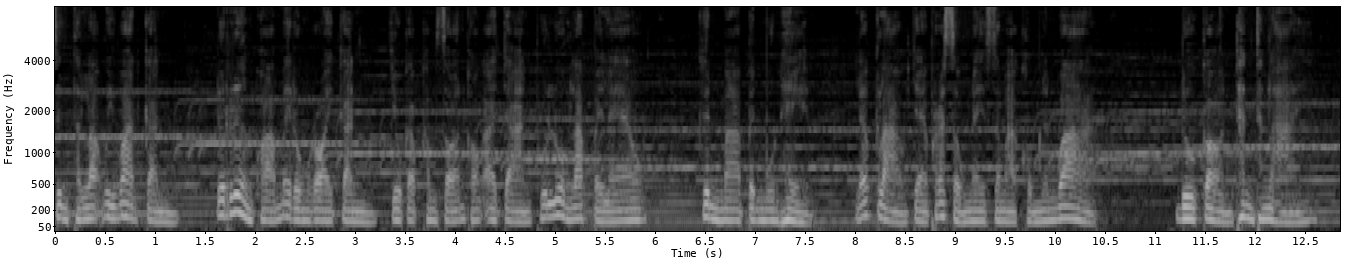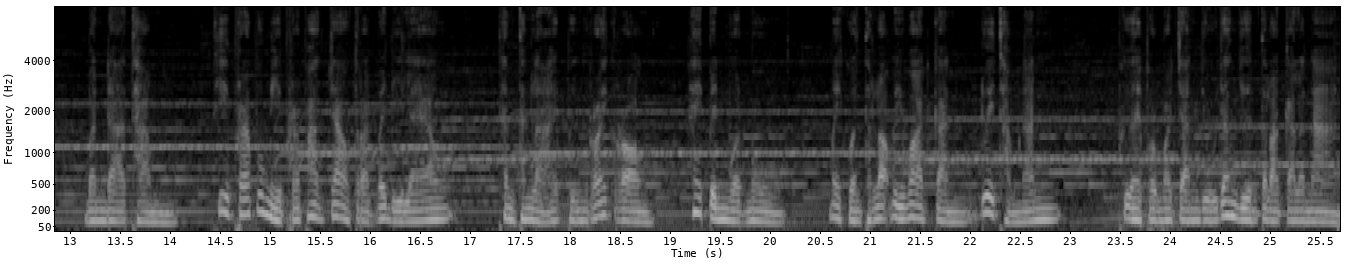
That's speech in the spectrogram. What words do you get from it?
ซึ่งทะเลาะวิวาทกันด้วยเรื่องความไม่ลงรอยกันเกี่ยวกับคำสอนของอาจารย์ผู้ล่วงลับไปแล้ว ขึ้นมาเป็นมูลเหตุ แล้วกล่าวแก่พระสงฆ์ในสมาคมนั้นว่า ดูก่อนท่านทั้งหลาย บรรดาธรรมที่พระผู้มีพระภาคเจ้าตรัสไว้ดีแล้ว ท่านทั้งหลายพึงร้อยกรองให้เป็นหมวดหมู่ ไม่ควรทะเลาะวิวาทกันด้วยธรรมนั้น เพื่อให้พรหมจรรย์อยู่ยั่งยืนตลอดกาลนาน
